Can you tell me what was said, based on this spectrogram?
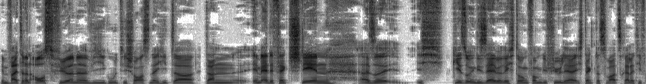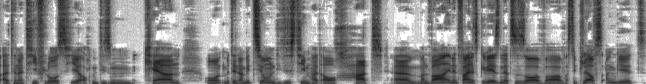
im Weiteren ausführen, äh, wie gut die Chancen der Heat da dann im Endeffekt stehen. Also ich gehe so in dieselbe Richtung vom Gefühl her. Ich denke, das war jetzt relativ alternativlos hier auch mit diesem Kern und mit den Ambitionen, die dieses Team halt auch hat. Ähm, man war in den Finals gewesen letzte Saison, war, was die Playoffs angeht,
